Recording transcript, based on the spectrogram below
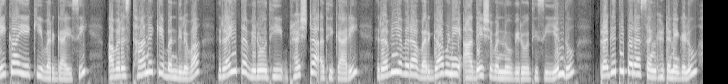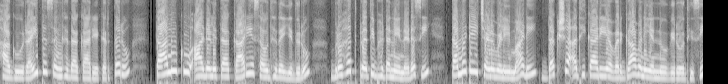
ಏಕಾಏಕಿ ವರ್ಗಾಯಿಸಿ ಅವರ ಸ್ಥಾನಕ್ಕೆ ಬಂದಿರುವ ರೈತ ವಿರೋಧಿ ಭ್ರಷ್ಟ ಅಧಿಕಾರಿ ರವಿಯವರ ವರ್ಗಾವಣೆ ಆದೇಶವನ್ನು ವಿರೋಧಿಸಿ ಎಂದು ಪ್ರಗತಿಪರ ಸಂಘಟನೆಗಳು ಹಾಗೂ ರೈತ ಸಂಘದ ಕಾರ್ಯಕರ್ತರು ತಾಲೂಕು ಆಡಳಿತ ಕಾರ್ಯಸೌಧದ ಎದುರು ಬೃಹತ್ ಪ್ರತಿಭಟನೆ ನಡೆಸಿ ತಮಟೆ ಚಳುವಳಿ ಮಾಡಿ ದಕ್ಷ ಅಧಿಕಾರಿಯ ವರ್ಗಾವಣೆಯನ್ನು ವಿರೋಧಿಸಿ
